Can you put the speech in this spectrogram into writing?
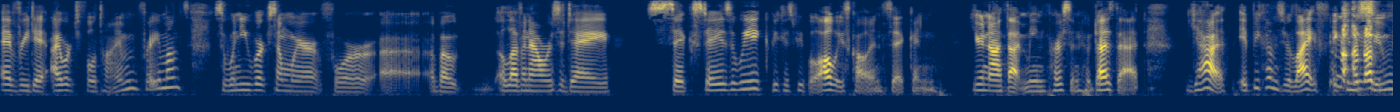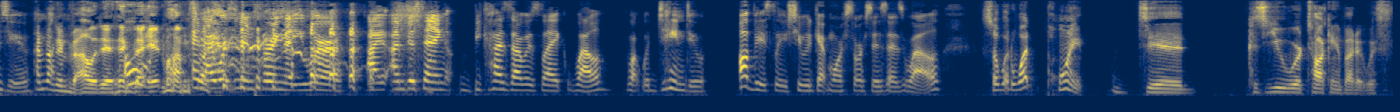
every day, I worked full time for eight months. So when you work somewhere for uh, about eleven hours a day, six days a week, because people always call in sick, and you're not that mean person who does that. Yeah, it becomes your life. It not- I'm not- consumes you. I'm not invalidating Oh, the eight months. And I wasn't inferring that you were. I, I'm just saying because I was like, well, what would Jane do? Obviously, she would get more sources as well. so at what point did? Because you were talking about it with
